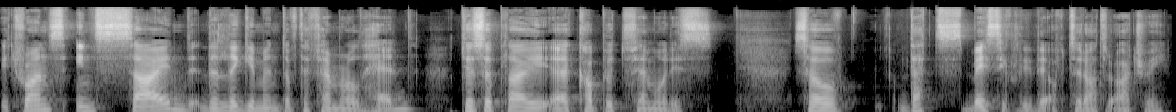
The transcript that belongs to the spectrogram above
It runs inside the ligament of the femoral head to supply a caput femoris. So that's basically the obturator artery.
